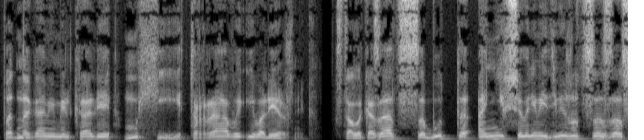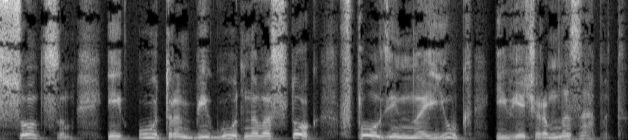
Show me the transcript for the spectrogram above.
Под ногами мелькали мхи, травы и валежник. Стало казаться, будто они все время движутся за солнцем и утром бегут на восток, в полдень на юг и вечером на запад.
